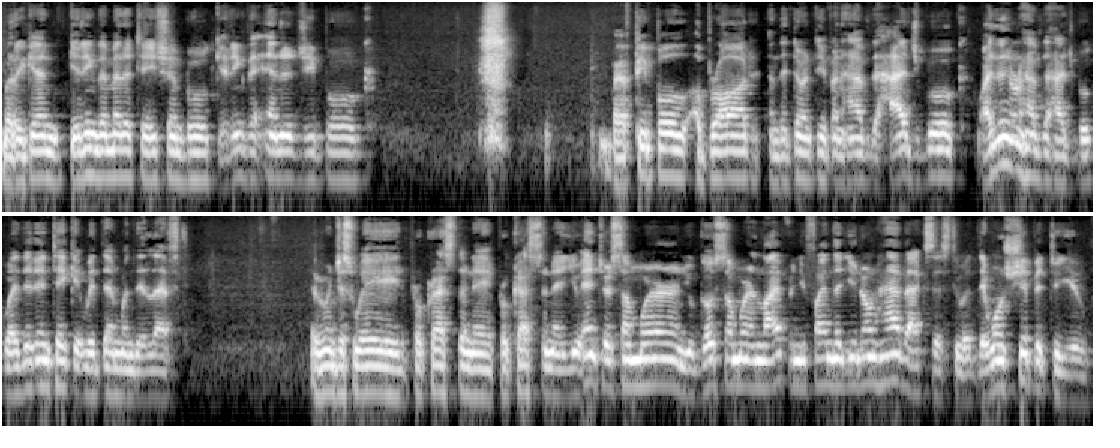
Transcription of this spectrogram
But again getting the meditation book, getting the energy book, we have people abroad and they don't even have the hajj book. Why they don't have the hajj book? Why they didn't take it with them when they left? Everyone just wait, procrastinate, procrastinate. You enter somewhere and you go somewhere in life and you find that you don't have access to it, they won't ship it to you.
